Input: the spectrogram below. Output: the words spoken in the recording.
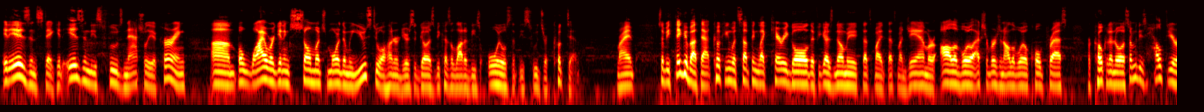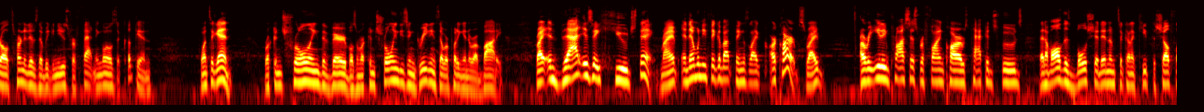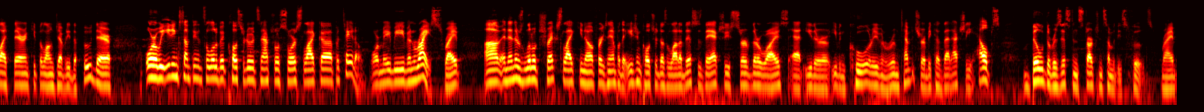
it is in steak, it is in these foods naturally occurring, um, but why we're getting so much more than we used to 100 years ago is because a lot of these oils that these foods are cooked in, right? So if you think about that, cooking with something like Kerrygold, if you guys know me, that's my that's my jam, or olive oil, extra virgin olive oil, cold pressed, or coconut oil, some of these healthier alternatives that we can use for fattening oils to cook in. Once again, we're controlling the variables and we're controlling these ingredients that we're putting into our body right? And that is a huge thing, right? And then when you think about things like our carbs, right? Are we eating processed, refined carbs, packaged foods that have all this bullshit in them to kind of keep the shelf life there and keep the longevity of the food there? Or are we eating something that's a little bit closer to its natural source, like a potato or maybe even rice, right? Um, and then there's little tricks like, you know, for example, the Asian culture does a lot of this is they actually serve their rice at either even cool or even room temperature because that actually helps build the resistant starch in some of these foods, right?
